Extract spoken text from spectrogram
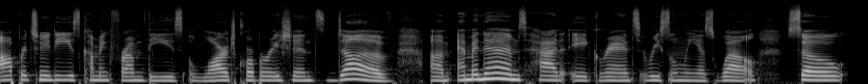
opportunities coming from these large corporations. Dove, um, M&M's had a grant recently as well. So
